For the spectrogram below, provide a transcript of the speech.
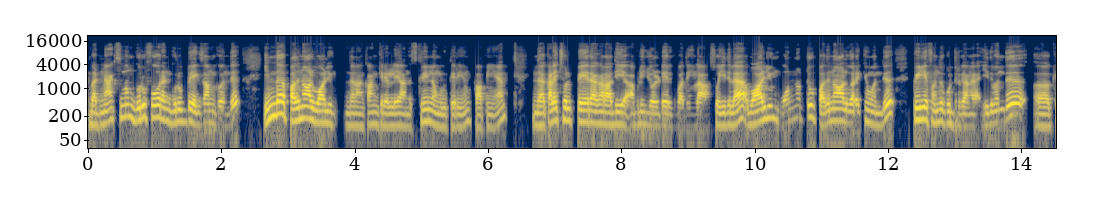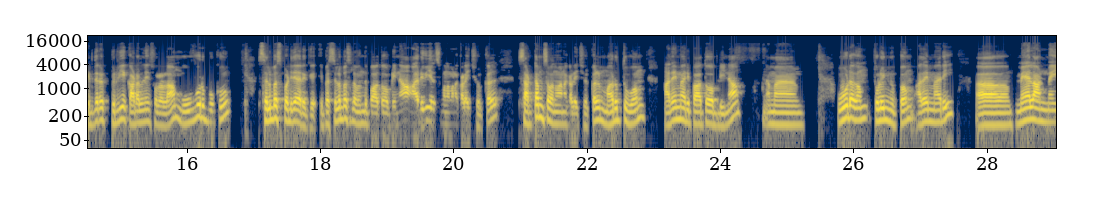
But maximum group four and group two எக்ஸாமுக்கு வந்து இந்த பதினாலு வால்யூம் இந்த நான் காமிக்கிறேன் இல்லையா? அந்த ஸ்க்ரீனில் உங்களுக்கு தெரியும் பார்ப்பீங்க. இந்த கலைச்சொல் பேரகராதி அப்படின்னு சொல்லிட்டு இருக்கு பார்த்தீங்களா? ஸோ இதில் வால்யூம் ஒன்று டு பதினாலு வரைக்கும் வந்து பிடிஎஃப் வந்து கொடுத்துருக்காங்க. இது வந்து கிட்டத்தட்ட பெரிய கடல்னே சொல்லலாம். ஒவ்வொரு புக்கும் சிலபஸ் படி தான் இருக்கு. இப்போ சிலபஸில் வந்து பார்த்தோம் அப்படின்னா அறிவியல் சம்மந்தமான கலைச்சொற்கள் சட்டம் சம்மந்தமான கலைச்சொற்கள் மருத்துவம் அதே மாதிரி பார்த்தோம் அப்படின்னா நம்ம ஊடகம் தொழில்நுட்பம் அதே மாதிரி மேலாண்மை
